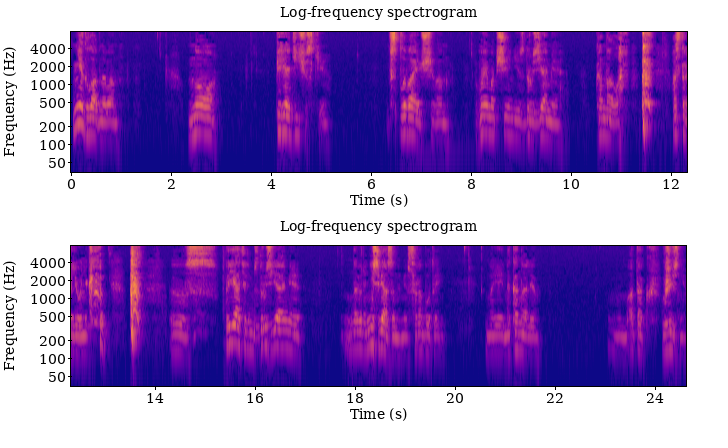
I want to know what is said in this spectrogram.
не главного, но периодически всплывающего в моем общении с друзьями канала астралионик, э, с приятелями, с друзьями, наверное, не связанными с работой моей на канале, а так в жизни.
